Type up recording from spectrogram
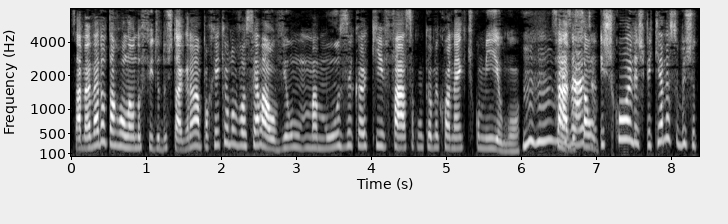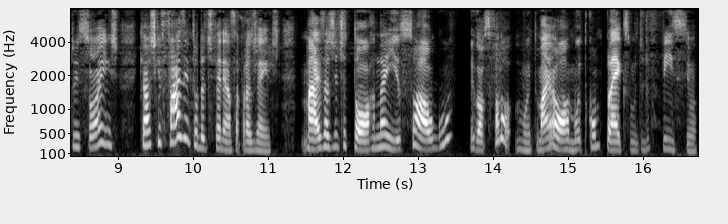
Sabe, ao invés de eu estar tá rolando o feed do Instagram, por que, que eu não vou, sei lá, ouvir uma música que faça com que eu me conecte comigo? Uhum, sabe? Exato. São escolhas, pequenas substituições que eu acho que fazem toda a diferença pra gente. Mas a gente torna isso algo igual você falou, muito maior, muito complexo, muito difícil.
